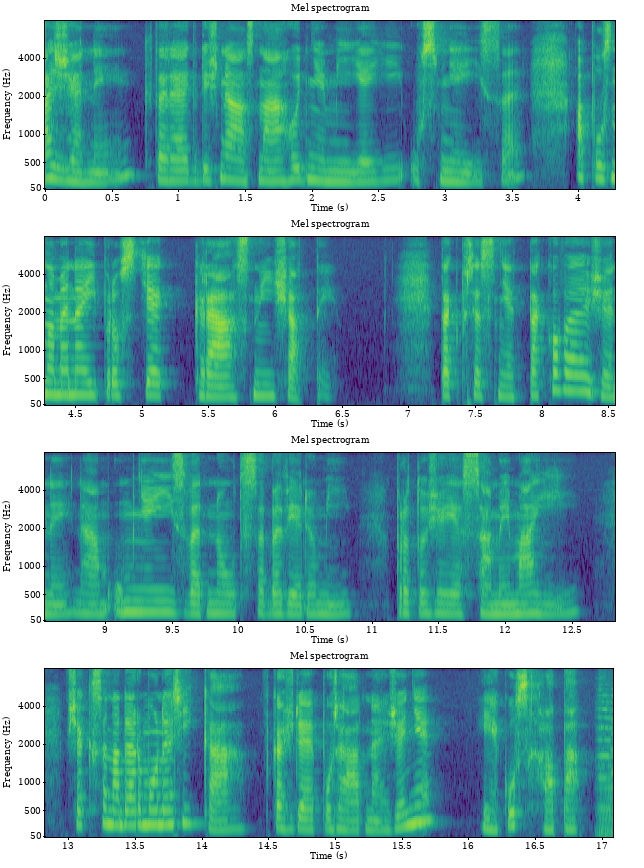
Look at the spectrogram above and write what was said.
a ženy, které když nás náhodně míjejí, usmějí se a poznamenají prostě krásný šaty. Tak přesně takové ženy nám umějí zvednout sebevědomí, protože je sami mají. Však se nadarmo neříká, v každé pořádné ženě je kus chlapa.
